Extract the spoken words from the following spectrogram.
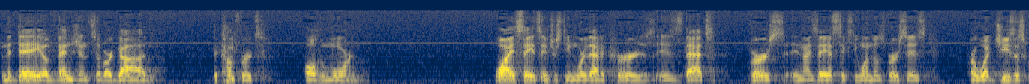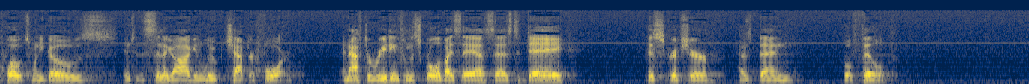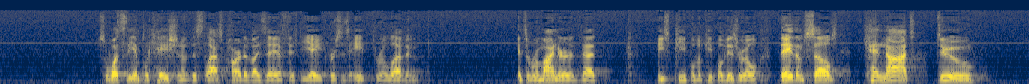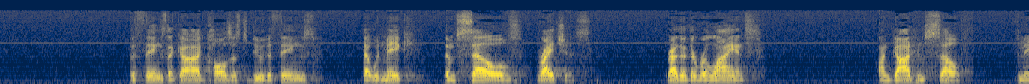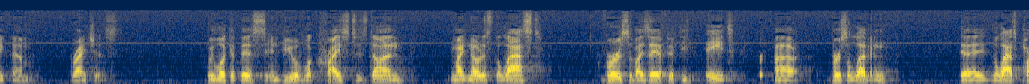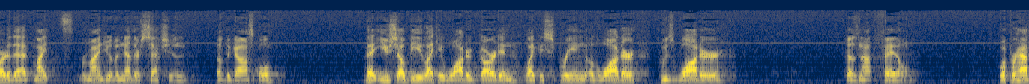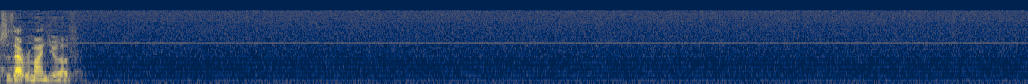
and the day of vengeance of our God, to comfort all who mourn. Why I say it's interesting where that occurs is that verse in Isaiah 61, those verses are what Jesus quotes when he goes into the synagogue in Luke chapter 4. And after reading from the scroll of Isaiah, says, Today this scripture has been fulfilled. So, what's the implication of this last part of Isaiah 58, verses 8 through 11? It's a reminder that these people, the people of Israel, they themselves cannot do the things that God calls us to do, the things that would make themselves righteous. Rather, they're reliant on God Himself to make them righteous. If we look at this in view of what Christ has done, you might notice the last verse of Isaiah 58 uh, verse 11, uh, the last part of that might remind you of another section of the gospel that you shall be like a watered garden, like a spring of water whose water does not fail. What perhaps does that remind you of?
